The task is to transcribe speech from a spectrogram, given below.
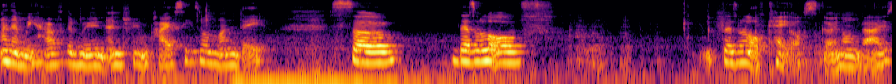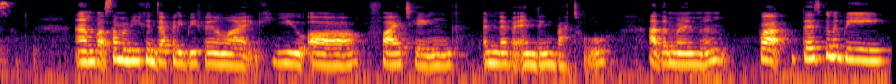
And then we have the moon entering Pisces on Monday. So there's a lot of there's a lot of chaos going on, guys. Um, but some of you can definitely be feeling like you are fighting a never-ending battle at the moment. But there's gonna be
